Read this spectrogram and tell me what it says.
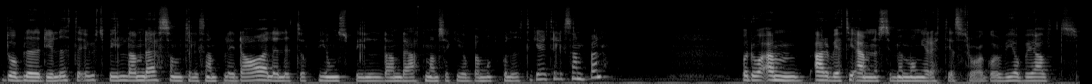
då blir det ju lite utbildande som till exempel idag eller lite opinionsbildande att man försöker jobba mot politiker till exempel. Och då arbetar ju Amnesty med många rättighetsfrågor. Vi jobbar ju allt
